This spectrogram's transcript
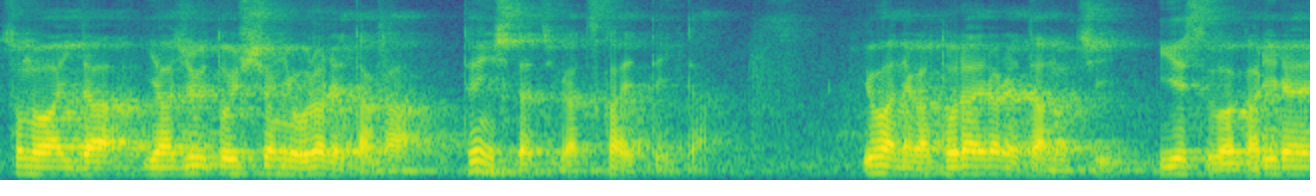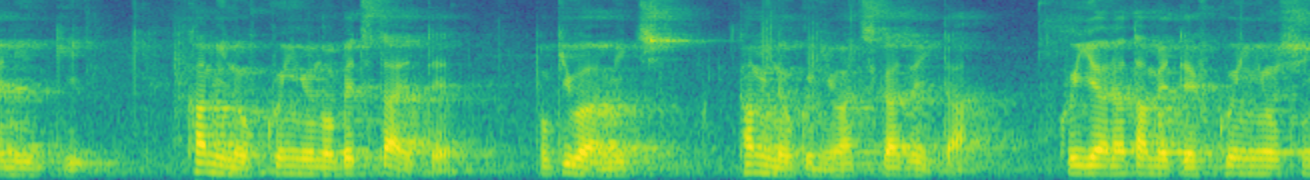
その間野獣と一緒におられたが天使たちが仕えていた。ヨハネが捕らえられた後イエスはガリラヤに行き神の福音を述べ伝えて時は満ち神の国は近づいた。悔い改めて福音を信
